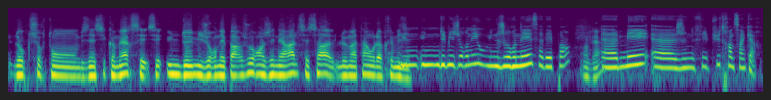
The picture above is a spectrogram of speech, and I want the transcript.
Donc sur ton business e-commerce, c'est- une demi-journée par jour en général, c'est ça, le matin ou l'après-midi? Une, une demi-journée ou une journée, ça dépend. Euh, mais euh, je ne fais plus 35 heures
